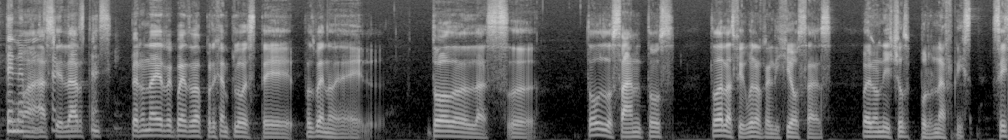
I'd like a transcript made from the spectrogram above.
tenemos hacia el arte. Pero nadie recuerda, por ejemplo, este, pues bueno, todas las, uh, todos los santos, todas las figuras religiosas fueron hechos por un artista, ¿sí?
